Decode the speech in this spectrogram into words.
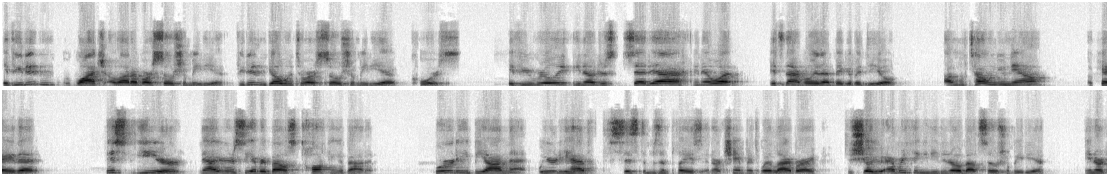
If you didn't watch a lot of our social media, if you didn't go into our social media course, if you really, you know, just said, yeah, you know what, it's not really that big of a deal. I'm telling you now, okay, that this year, now you're going to see everybody else talking about it. We're already beyond that. We already have systems in place in our Champions Way library to show you everything you need to know about social media in our,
